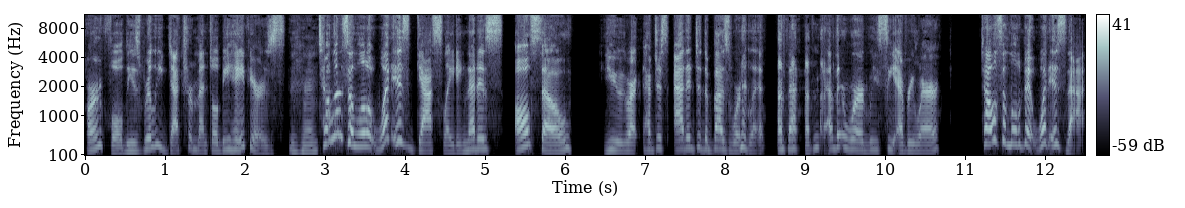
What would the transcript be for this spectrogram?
harmful these really detrimental behaviors mm-hmm. tell us a little what is gaslighting that is also you have just added to the buzzword list that other word we see everywhere tell us a little bit what is that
